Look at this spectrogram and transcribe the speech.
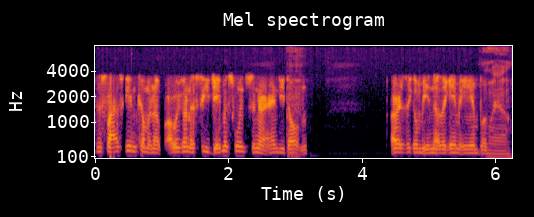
this last game coming up, are we going to see Jameis Winston or Andy Dalton, or is it going to be another game of Ian Book? Well,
